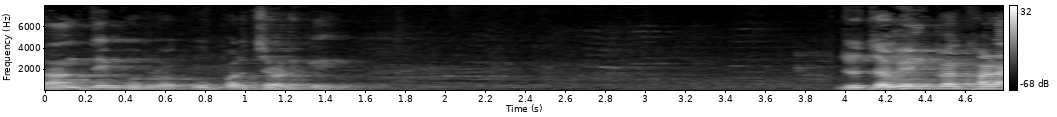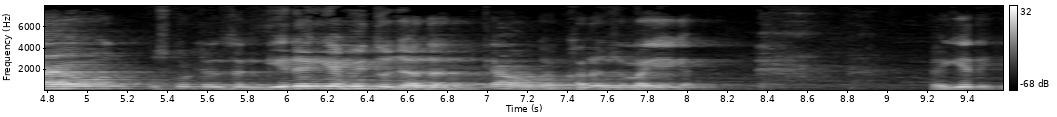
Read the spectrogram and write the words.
शांतिपूर्वक ऊपर चढ़ के। जो ज़मीन पे खड़ा है वो, उसको टेंशन गिरेंगे भी तो ज़्यादा, क्या होगा? खर्च लगेगा। है कि नहीं?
